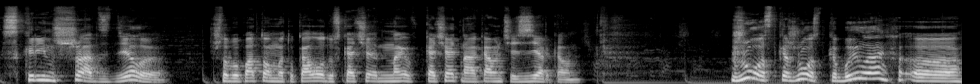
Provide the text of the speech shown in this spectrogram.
скриншот сделаю, чтобы потом эту колоду скачать на, качать на аккаунте с зеркалом. Жестко, жестко было. Э,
